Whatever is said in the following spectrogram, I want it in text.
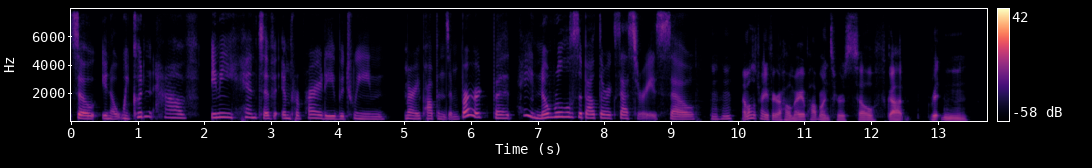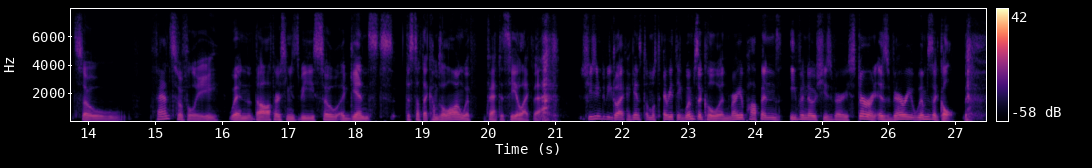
So, you know, we couldn't have any hint of impropriety between Mary Poppins and Bert, but hey, no rules about their accessories, so. Mm -hmm. I'm also trying to figure out how Mary Poppins herself got written so fancifully when the author seems to be so against the stuff that comes along with fantasy like that. She seemed to be like against almost everything whimsical, and Mary Poppins, even though she's very stern, is very whimsical.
